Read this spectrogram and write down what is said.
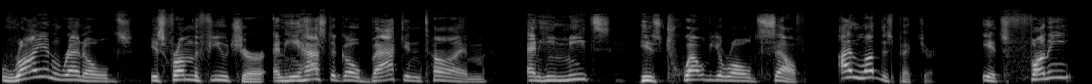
Ryan Reynolds is from the future, and he has to go back in time, and he meets his twelve-year-old self. I love this picture. It's funny.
